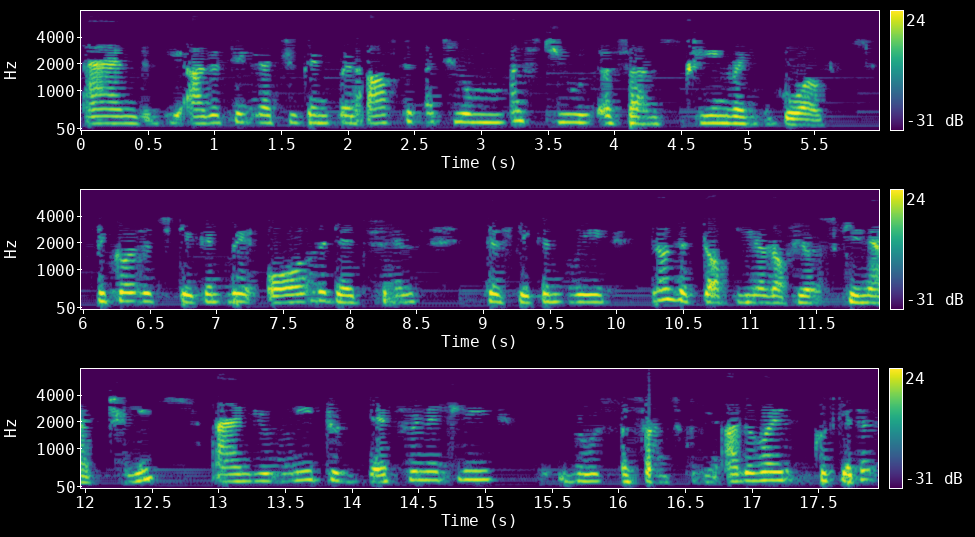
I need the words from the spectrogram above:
and the other thing that you can do after that, you must use a sunscreen when you go out because it's taken away all the dead cells It has taken away, you know, the top layer of your skin actually, and you need to definitely use a sunscreen. Otherwise, you could get a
